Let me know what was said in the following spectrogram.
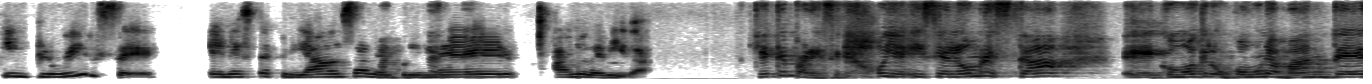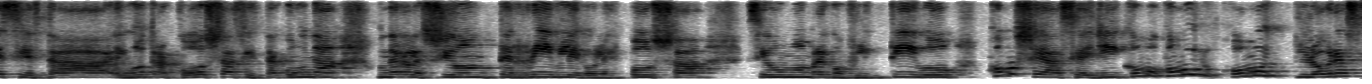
incluirse en esta crianza del primer año de vida. ¿Qué te parece? Oye, y si el hombre está eh, con, otro, con un amante, si está en otra cosa, si está con una, una relación terrible con la esposa, si es un hombre conflictivo, ¿cómo se hace allí? ¿Cómo, cómo, cómo logras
